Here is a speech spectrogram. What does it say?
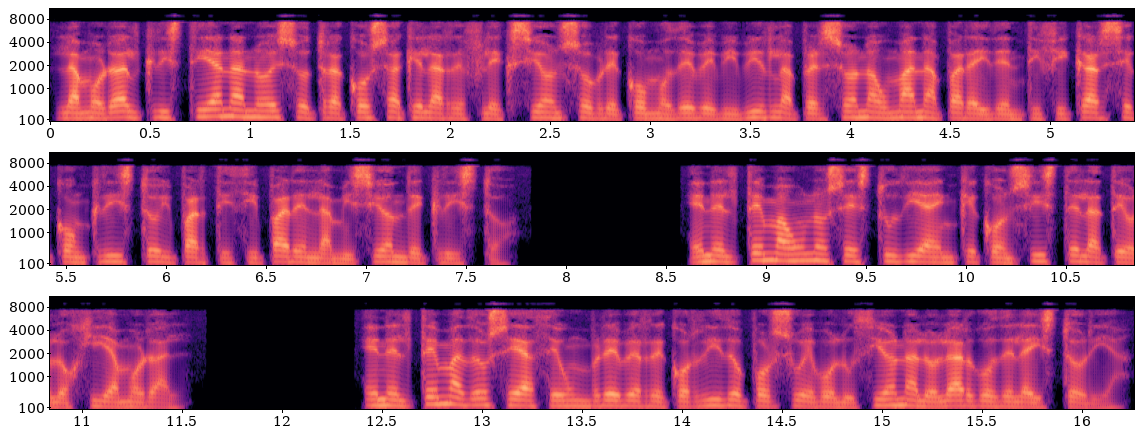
la moral cristiana no es otra cosa que la reflexión sobre cómo debe vivir la persona humana para identificarse con Cristo y participar en la misión de Cristo. En el tema 1 se estudia en qué consiste la teología moral. En el tema 2 se hace un breve recorrido por su evolución a lo largo de la historia.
